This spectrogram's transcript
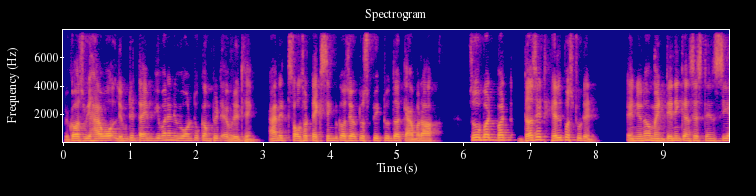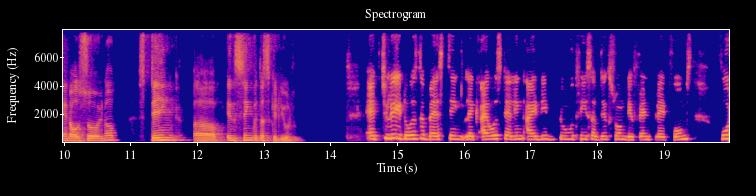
because we have limited time given and we want to complete everything, and it's also texting because you have to speak to the camera. So, but but does it help a student in you know maintaining consistency and also you know staying uh, in sync with the schedule? actually it was the best thing like i was telling i did two three subjects from different platforms for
